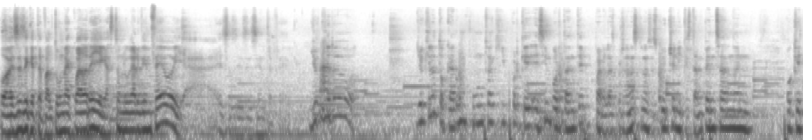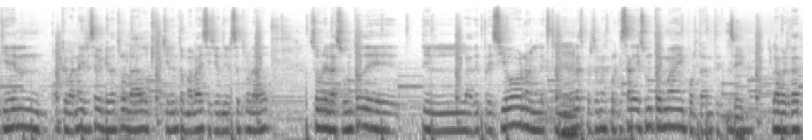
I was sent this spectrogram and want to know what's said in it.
O a veces de que te faltó una cuadra y llegaste a un lugar bien feo y ya, eso sí se siente feo. Yo Ah. quiero yo quiero tocar un punto aquí porque es importante para las personas que nos escuchan y que están pensando en o que tienen o que van a irse a vivir a otro lado, o que quieren tomar la decisión de irse a otro lado sobre el asunto de, de la depresión o el extrañar a las personas porque es- es un tema importante. Sí. La verdad,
